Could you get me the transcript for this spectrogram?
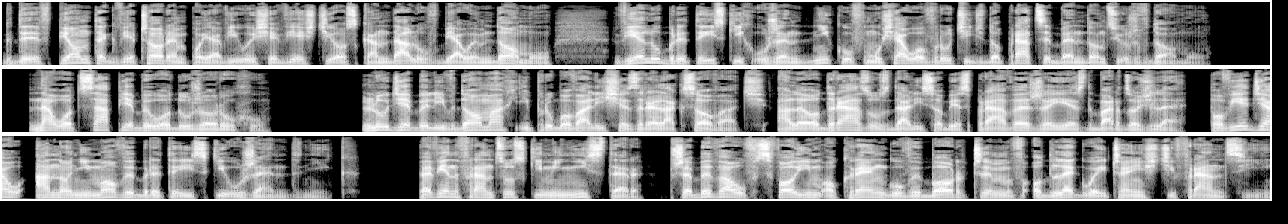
Gdy w piątek wieczorem pojawiły się wieści o skandalu w Białym Domu, wielu brytyjskich urzędników musiało wrócić do pracy, będąc już w domu. Na WhatsAppie było dużo ruchu. Ludzie byli w domach i próbowali się zrelaksować, ale od razu zdali sobie sprawę, że jest bardzo źle, powiedział anonimowy brytyjski urzędnik. Pewien francuski minister przebywał w swoim okręgu wyborczym w odległej części Francji,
